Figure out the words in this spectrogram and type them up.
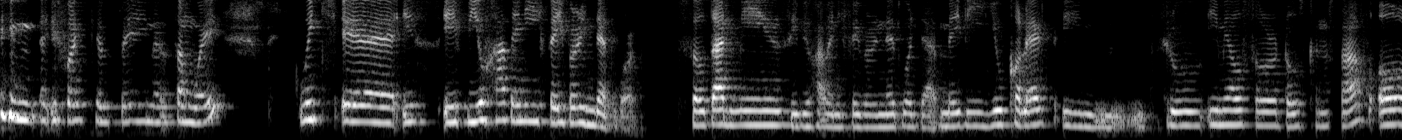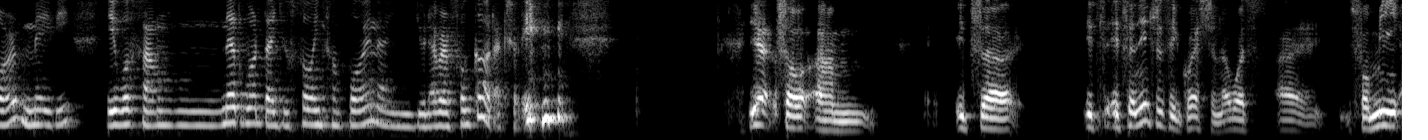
in, if i can say in some way which uh, is if you have any favorite network so that means if you have any favorite network that maybe you collect in through emails or those kind of stuff or maybe it was some network that you saw in some point and you never forgot actually. Yeah so um, it's a it's it's an interesting question. I was uh, for me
